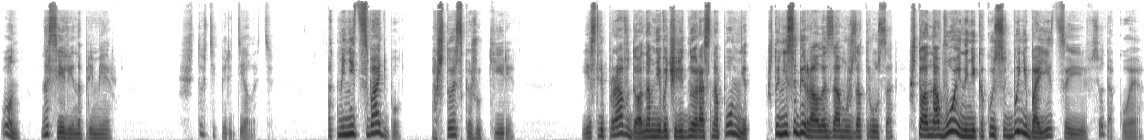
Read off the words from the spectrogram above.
Вон, на Селии, например. Что теперь делать? Отменить свадьбу? А что я скажу Кире? Если правду, она мне в очередной раз напомнит, что не собиралась замуж за труса, что она воин и никакой судьбы не боится и все такое.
